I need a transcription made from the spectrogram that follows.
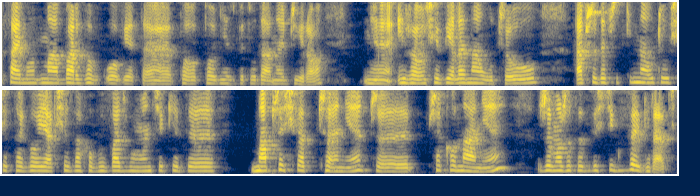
Simon ma bardzo w głowie te, to, to niezbyt udane Giro i że on się wiele nauczył, a przede wszystkim nauczył się tego, jak się zachowywać w momencie, kiedy ma przeświadczenie czy przekonanie, że może ten wyścig wygrać.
